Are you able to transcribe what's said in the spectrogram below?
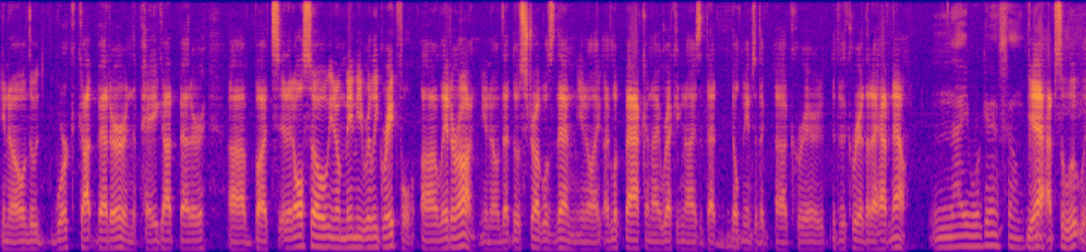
you know, the work got better and the pay got better. Uh, but it also, you know, made me really grateful uh, later on. You know, that those struggles then, you know, I, I look back and I recognize that that built me into the uh, career, into the career that I have now. Now you're working in film. Yeah, absolutely.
